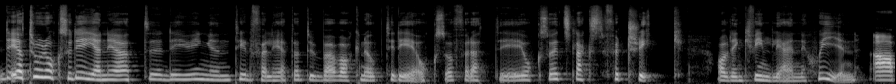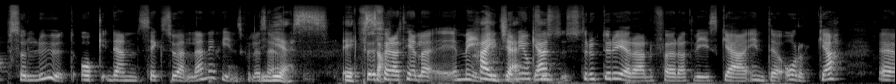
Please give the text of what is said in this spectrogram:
det- Jag tror också det Jenny, att det är ju ingen tillfällighet att du bör vakna upp till det också. För att det är också ett slags förtryck av den kvinnliga energin. Absolut, och den sexuella energin skulle jag säga. Yes, För, exakt. för att hela Matrixen är också strukturerad för att vi ska inte orka eh,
